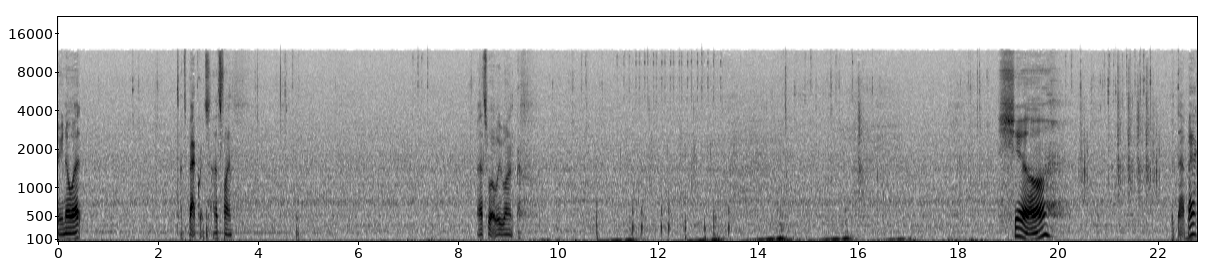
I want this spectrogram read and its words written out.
Oh, you know what? Let's backwards. That's fine. That's what we want. So, put that back.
